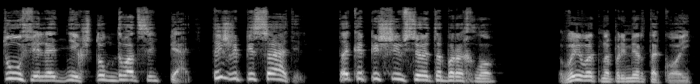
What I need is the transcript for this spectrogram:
туфель одних штук двадцать пять. Ты же писатель, так и пиши все это барахло. Вывод, например, такой.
